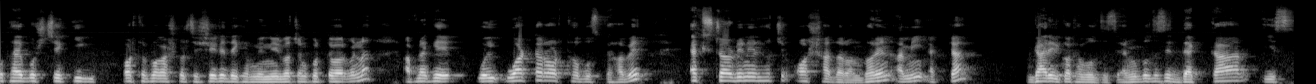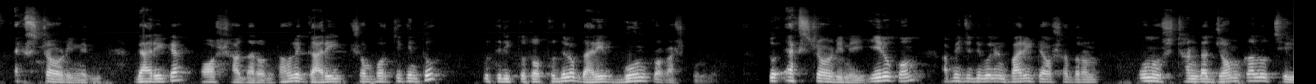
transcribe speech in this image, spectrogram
কোথায় বসছে, কি অর্থ প্রকাশ করছে, সেটা দেখে আপনি নির্বাচন করতে পারবেন না। আপনাকে ওই ওয়ার্ডটার অর্থ বুঝতে হবে। এক্সট্রাঅর্ডিনারি হচ্ছে অসাধারণ। ধরেন আমি একটা গাড়ির কথা বলতেছি। আমি বলতেছি দ্য কার ইজ এক্সট্রাঅর্ডিনারি গাড়িটা অসাধারণ। তাহলে গাড়ি সম্পর্কে কিন্তু অতিরিক্ত তথ্য দিল, গাড়ির গুণ প্রকাশ করল। তো এক্সট্রাঅর্ডিনারি এরকম আপনি যদি বলেন বাড়িটা অসাধারণ, অনুষ্ঠানটা জমকালো ছিল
